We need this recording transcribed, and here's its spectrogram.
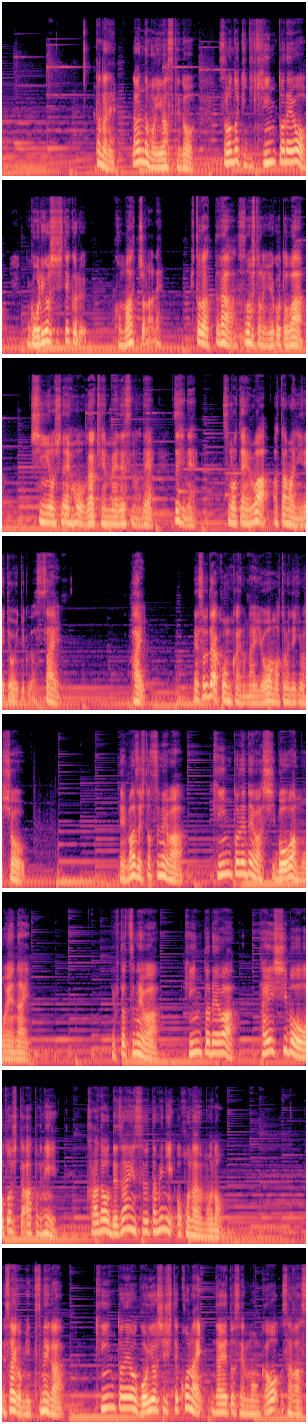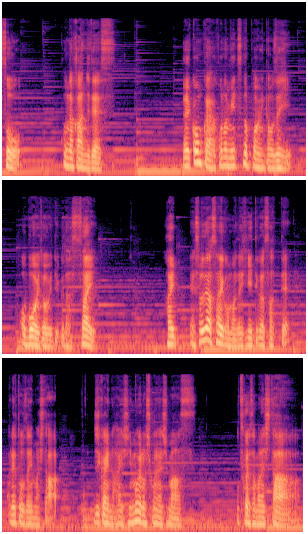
ただね、何度も言いますけど、その時に筋トレをご利用ししてくる、こうマッチョなね、人だったら、その人の言うことは信用しない方が賢明ですので、ぜひね、その点は頭に入れておいてください。はい。それでは今回の内容をまとめていきましょう。えまず1つ目は、筋トレでは脂肪は燃えない。2つ目は、筋トレは体脂肪を落とした後に体をデザインするために行うもの。最後3つ目が、筋トレをご利用ししてこないダイエット専門家を探そう。こんな感じです。え今回はこの3つのポイントをぜひ覚えておいてください。はい。それでは最後まで聞いてくださってありがとうございました。次回の配信もよろしくお願いします。お疲れ様でした。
